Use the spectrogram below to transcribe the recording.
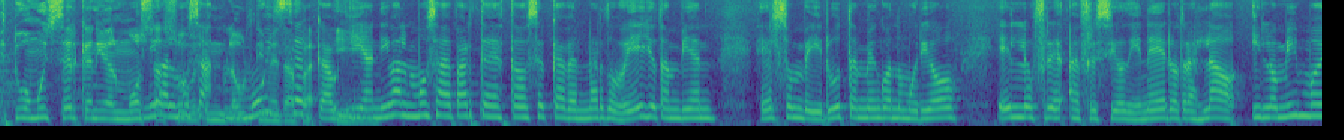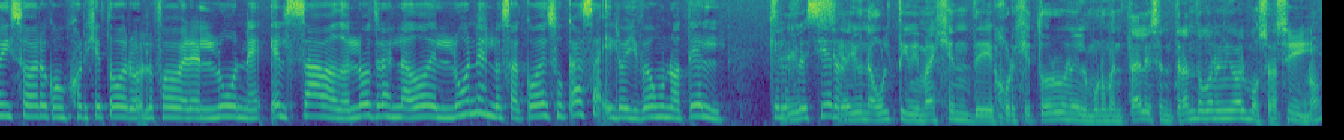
Estuvo muy cerca Aníbal Moza Aníbal sobre- Moza, en la última muy etapa. cerca. Y, Aníbal Moza, aparte, ha estado cerca de Bernardo Bello también. Elson Beirut también cuando murió. Él le ofre- ofreció dinero, traslado. Y lo mismo hizo ahora con Jorge Toro. Lo fue a ver el lunes, el sábado, lo trasladó del lunes, lo sacó de su casa y lo llevó a un hotel que le ofrecieron. sí, hay una última imagen de Jorge Toro en el Monumental es entrando con Aníbal Moza. Sí. ¿no?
